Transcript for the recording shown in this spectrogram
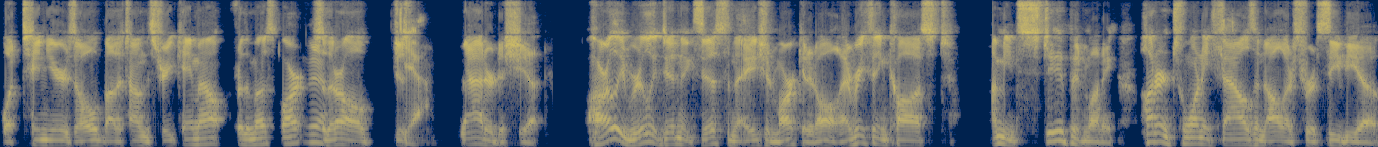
what 10 years old by the time the street came out for the most part. Yeah. So they're all just Yeah. battered to shit. Harley really didn't exist in the Asian market at all. Everything cost, I mean, stupid money $120,000 for a CVO.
